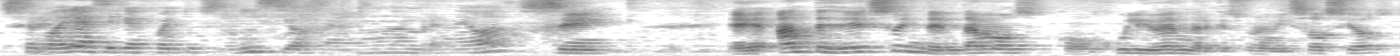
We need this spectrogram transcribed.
¿se Sí. podría decir que fue tus inicios en el mundo emprendedor? Sí. Eh, antes de eso intentamos con Juli Bender, que es uno de mis socios,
